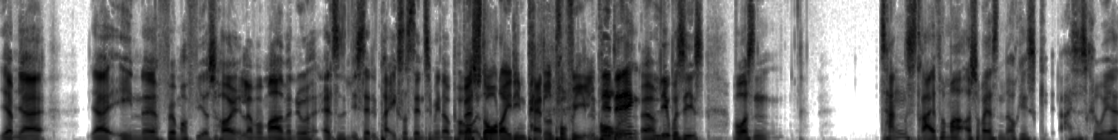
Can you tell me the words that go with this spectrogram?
Jamen, jeg, jeg er 1,85 høj, eller hvor meget man nu altid lige sætter et par ekstra centimeter på. Hvad altså. står der i din paddle-profil, Det Paul? er det, ikke? Ja. Lige præcis. Hvor sådan, tanken strejfede mig, og så var jeg sådan, okay, sk- ej, så skriver jeg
